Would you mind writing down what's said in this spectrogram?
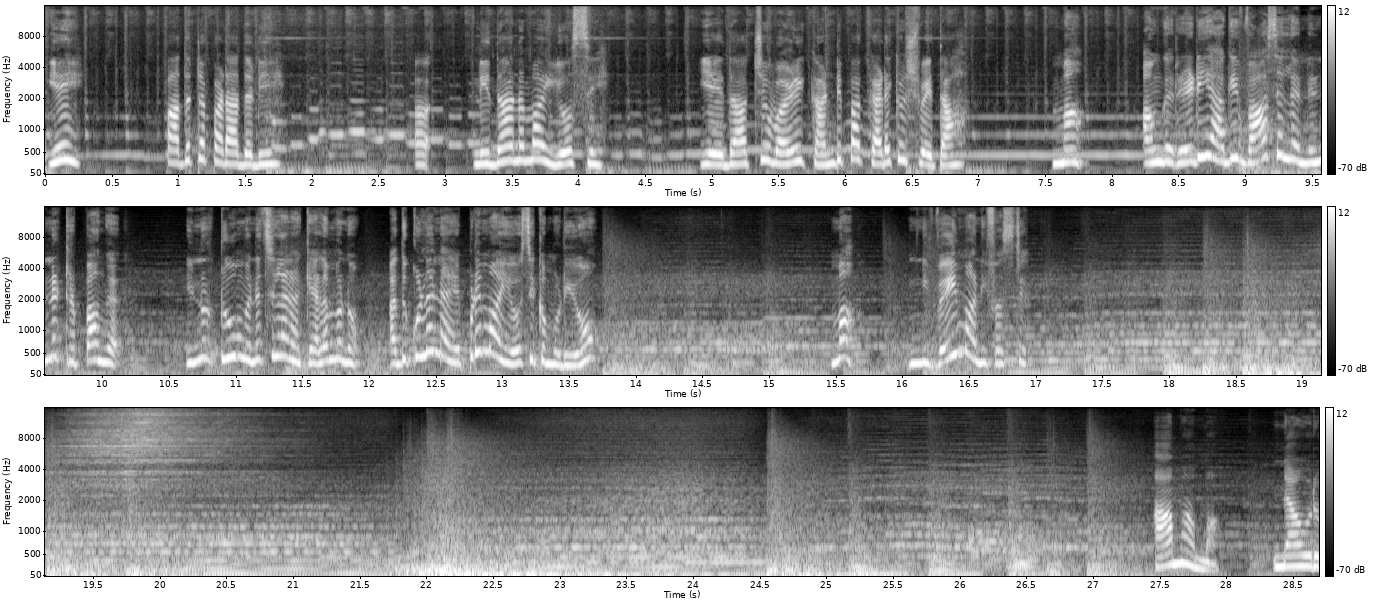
ஏய் பதட்டப்படாதடி. அ, நிதானமா யோசி. ஏதாச்சும் வழி கண்டிப்பா கிடைக்கும் ஸ்வேதா. அம்மா அவங்க ரெடி ஆகி வாசல்ல நின்னுட்டு இருப்பாங்க. இன்னும் டூ மினிட்ஸ்ல நான் கிளம்பணும். அதுக்குள்ள நான் எப்படிம்மா யோசிக்க முடியும்? அம்மா நீ வெய்மா நீ ஃபர்ஸ்ட் ஆமா ஆமா நான் ஒரு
